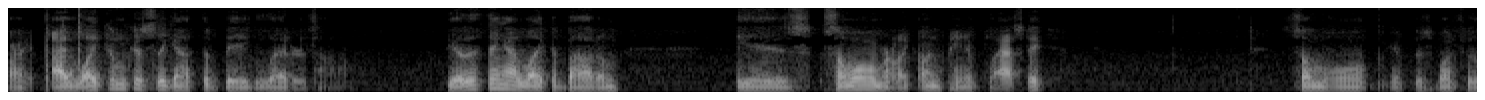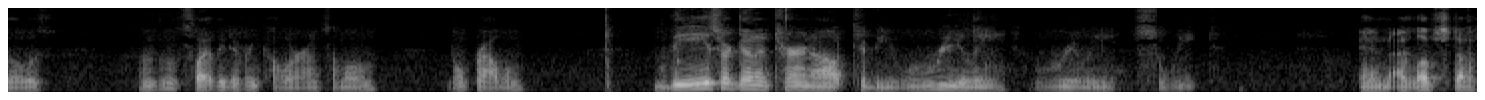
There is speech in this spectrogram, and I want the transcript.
All right. I like them because they got the big letters on them. The other thing I like about them is some of them are like unpainted plastic. Some of them, if there's a bunch of those, slightly different color on some of them. No problem. These are going to turn out to be really, really sweet. And I love stuff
